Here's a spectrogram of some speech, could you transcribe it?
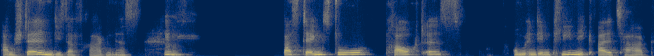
am Stellen dieser Fragen ist. Mhm. Was denkst du, braucht es, um in dem Klinikalltag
